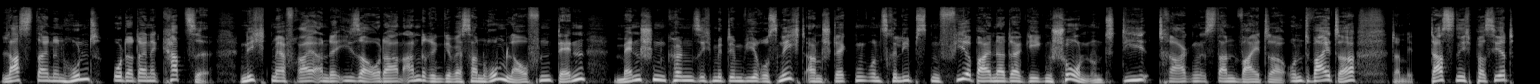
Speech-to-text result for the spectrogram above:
lass deinen Hund oder deine Katze nicht mehr frei an der Isar oder an anderen Gewässern rumlaufen, denn Menschen können sich mit dem Virus nicht anstecken, unsere liebsten Vierbeiner dagegen schon und die tragen Tagen es dann weiter und weiter. Damit das nicht passiert,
